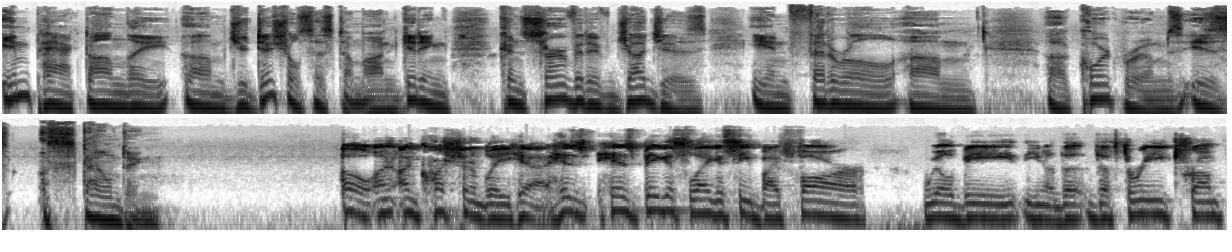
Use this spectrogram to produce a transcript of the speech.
impact on the um, judicial system, on getting conservative judges in federal um, uh, courtrooms is astounding. Oh, un- unquestionably, yeah. His his biggest legacy by far will be, you know, the the three Trump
